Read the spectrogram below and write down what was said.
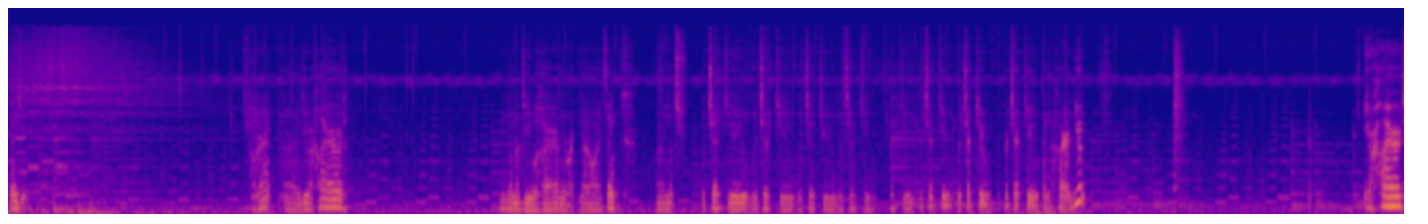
And you. Alright, uh, you are hired. None of you are hired right now, I think. Uh, let's reject you, reject you, reject you, reject you, reject you, reject you, reject you, reject you, and hire you. You're hired.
